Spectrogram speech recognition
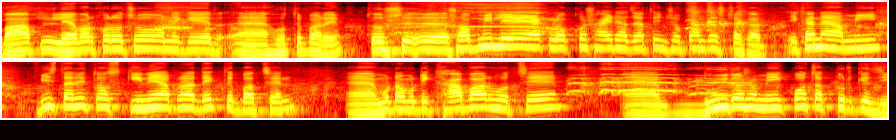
বা আপনি লেবার খরচও অনেকের হতে পারে। তো সব মিলিয়ে এক লক্ষ ষাট হাজার তিনশো পঞ্চাশ টাকা। এখানে আমি বিস্তারিত স্ক্রিনে আপনারা দেখতে পাচ্ছেন মোটামুটি খাবার হচ্ছে দুই দশমিক পঁচাত্তর কেজি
